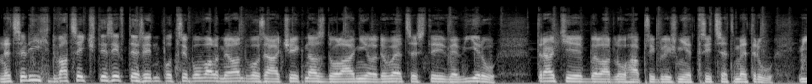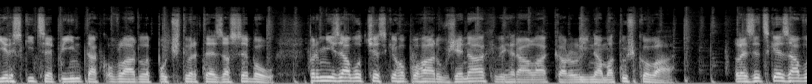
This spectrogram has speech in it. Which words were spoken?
Necelých 24 vteřin potřeboval Milan Dvořáček na zdolání ledové cesty ve Víru. Trať byla dlouhá přibližně 30 metrů. Vírský Cepín tak ovládl po čtvrté za sebou. První závod Českého poháru v ženách vyhrála Karolína Matušková. Lezecké závody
